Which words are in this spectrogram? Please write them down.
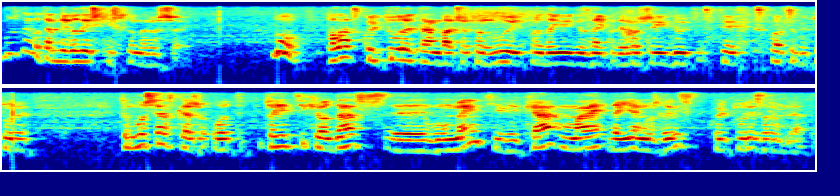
Можливо, там невеличкі суми грошей. Ну, палац культури там бачу, торгують, продають, не знаю, куди гроші йдуть з тих спортів культури. Тому що я скажу, от то є тільки одна з е, моментів, яка має дає можливість культурі заробляти.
